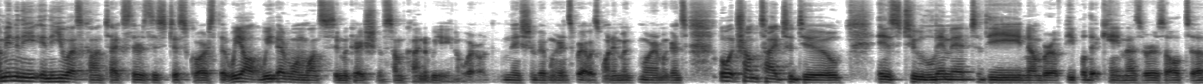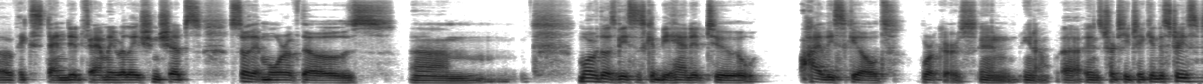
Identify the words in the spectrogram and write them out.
I mean, in the in the U.S. context, there's this discourse that we all, we everyone wants immigration of some kind. We, you know, we're a nation of immigrants. We always want more immigrants. But what Trump tried to do is to limit the number of people that came as a result of extended family relationships, so that more of those. Um, more of those visas could be handed to highly skilled workers in you know uh, in strategic industries.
